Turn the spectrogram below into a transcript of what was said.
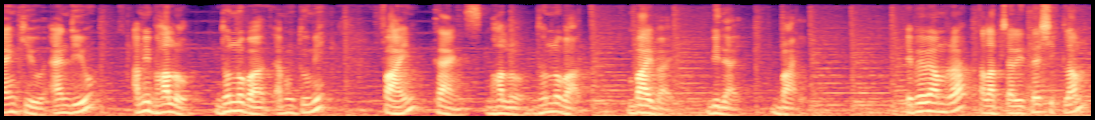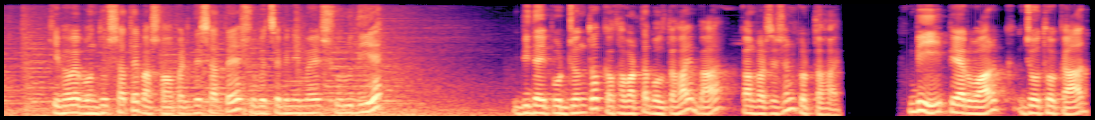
thank you and you আমি ভালো, ধন্যবাদ। এবং তুমি? ফাইন থ্যাঙ্কস ভালো, ধন্যবাদ। বাই বাই বিদায় বাই এভাবে আমরা আলাপচারিতায় শিখলাম কীভাবে বন্ধুর সাথে বা সহপাঠীদের সাথে শুভেচ্ছা বিনিময়ের শুরু দিয়ে বিদায় পর্যন্ত কথাবার্তা বলতে হয় বা কনভারসেশন করতে হয়। বি পেয়ার ওয়ার্ক যৌথ কাজ।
